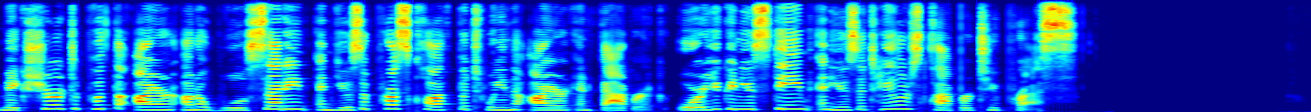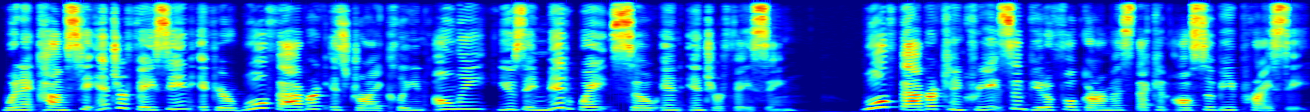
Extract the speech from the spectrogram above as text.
Make sure to put the iron on a wool setting and use a press cloth between the iron and fabric, or you can use steam and use a tailor's clapper to press. When it comes to interfacing, if your wool fabric is dry clean only, use a mid-weight sew-in interfacing. Wool fabric can create some beautiful garments that can also be pricey.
